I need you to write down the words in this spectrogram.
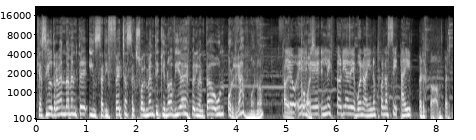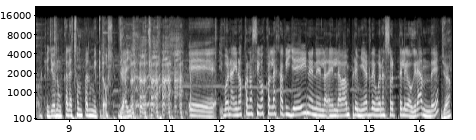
que ha sido tremendamente insatisfecha sexualmente y que no había experimentado un orgasmo, ¿no? A ver, eh, ¿cómo es? eh, la historia de, bueno, ahí nos conocí, ahí, perdón, perdón, que yo nunca hecho un tal micrófono. Ya. Ya. Eh, bueno, ahí nos conocimos con la Happy Jane en, el, en la van premier de Buena Suerte Leo Grande. ¿Ya?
